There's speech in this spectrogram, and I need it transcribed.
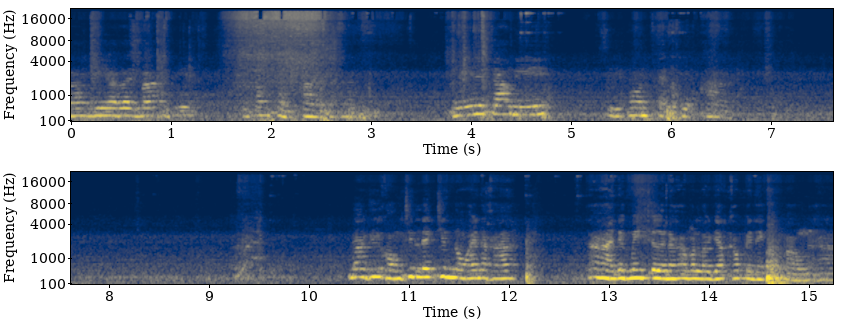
บ้างมีอะไรบ้างที่จะต้องส่งไปนะคะนนี้เจ้านี้ สีพรแปดหกค่ะบางทีของชิ้นเล็กชิ้นน้อยนะคะ ถ้าหายังไม่เจอนะคะมันเรายัดเข้าไปในกระเป๋านะคะ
